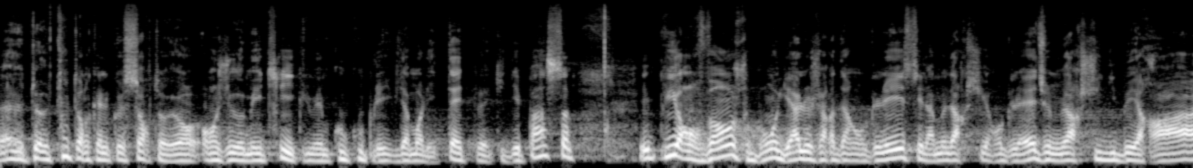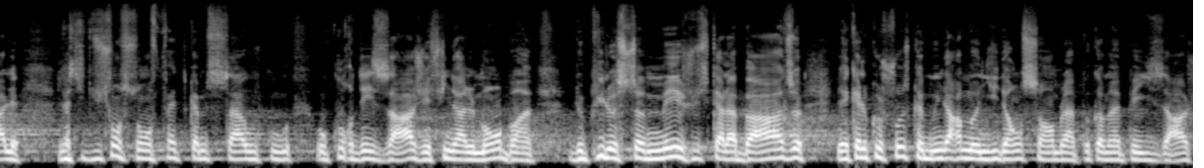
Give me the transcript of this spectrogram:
euh, tout en quelque sorte en, géométrie, et puis même couper évidemment les têtes qui dépassent. Et puis en revanche, bon, il y a le jardin anglais, c'est la monarchie anglaise, une monarchie libérale. Les institutions sont faites comme ça au, cours des âges, et finalement, ben, depuis le sommet jusqu'à la base, il y a quelque chose comme une harmonie d'ensemble, un peu comme un paysage.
